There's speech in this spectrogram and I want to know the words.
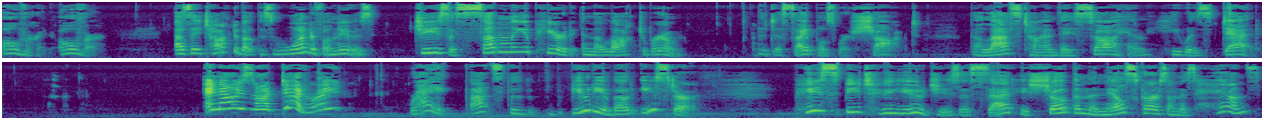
over and over. As they talked about this wonderful news, Jesus suddenly appeared in the locked room. The disciples were shocked. The last time they saw him, he was dead. And now he's not dead, right? Right. That's the beauty about Easter. Peace be to you, Jesus said. He showed them the nail scars on his hands.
